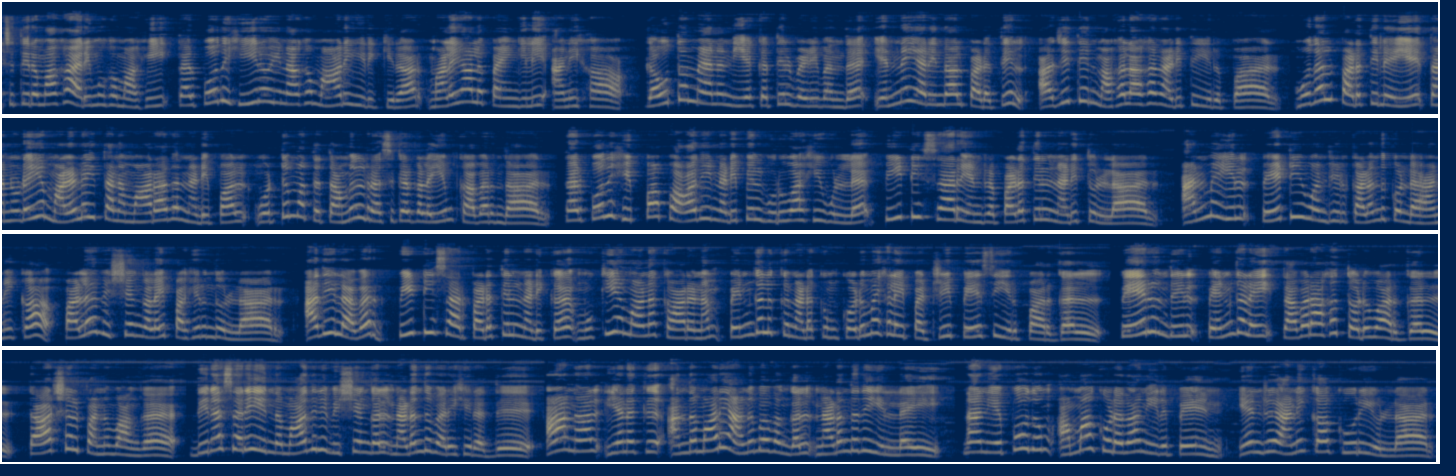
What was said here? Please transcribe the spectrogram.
நட்சத்திரமாக அறிமுகமாகி தற்போது ஹீரோயினாக மாறியிருக்கிறார் மலையாள பைங்கிலி அனிகா. கௌதம் மேனன் இயக்கத்தில் வெளிவந்த என்னை அறிந்தால் படத்தில் அஜித்தின் மகளாக நடித்து இருப்பார். முதல் படத்திலேயே தன்னுடைய மழலைத்தனம் மாறாத நடிப்பால் ஒட்டுமொத்த தமிழ் ரசிகர்களையும் கவர்ந்தார். தற்போது ஹிப்ஹாப் ஆதி நடிப்பில் உருவாகி உள்ள பிடி சார் என்ற படத்தில் நடித்துள்ளார். அண்மையில் பேட்டி ஒன்றில் கலந்து கொண்ட அனிகா பல விஷயங்களை பகிர்ந்துள்ளார். அதில் அவர் பிடி சார் படத்தில் நடிக்க முக்கியமான காரணம் பெண்களுக்கு நடக்கும் கொடுமைகளை பற்றி பேசியிருப்பார்கள். பேருந்தில் பெண்களை தவறாக தொடுவார்கள். டார்ச்சல் பண்ணுவாங்க. தினசரி இந்த மாதிரி விஷயங்கள் நடந்து வருகிறது. ஆனால் எனக்கு அந்த மாதிரி அனுபவங்கள் நடந்தது இல்லை. நான் எப்போதும் அம்மா கூட தான் இருப்பேன் என்று அனிகா கூறியுள்ளார்.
